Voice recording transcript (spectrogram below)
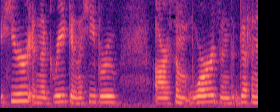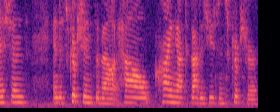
here in the Greek and the Hebrew, are some words and definitions and descriptions about how crying out to God is used in Scripture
